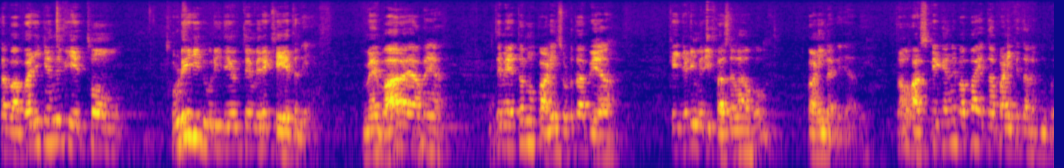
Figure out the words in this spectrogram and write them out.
ਤਾਂ ਬਾਬਾ ਜੀ ਕਹਿੰਦੇ ਵੀ ਇੱਥੋਂ ਥੋੜੀ ਜੀ ਦੂਰੀ ਦੇ ਉੱਤੇ ਮੇਰੇ ਖੇਤ ਨੇ। ਮੈਂ ਬਾਹਰ ਆਇਆ ਹੋਇਆ ਤੇ ਮੈਂ ਇੱਧਰ ਨੂੰ ਪਾਣੀ ਸੁੱਟਦਾ ਪਿਆ ਕਿ ਜਿਹੜੀ ਮੇਰੀ ਫਸਲ ਆ ਉਹ ਪਾਣੀ ਲੱਗ ਜਾਵੇ। ਤਾਂ ਉਹ ਹੱਸ ਕੇ ਕਹਿੰਦੇ, ਬਾਬਾ ਇਦਾਂ ਪਾਣੀ ਕਿੱਦਾਂ ਲੱਗੂਗਾ?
